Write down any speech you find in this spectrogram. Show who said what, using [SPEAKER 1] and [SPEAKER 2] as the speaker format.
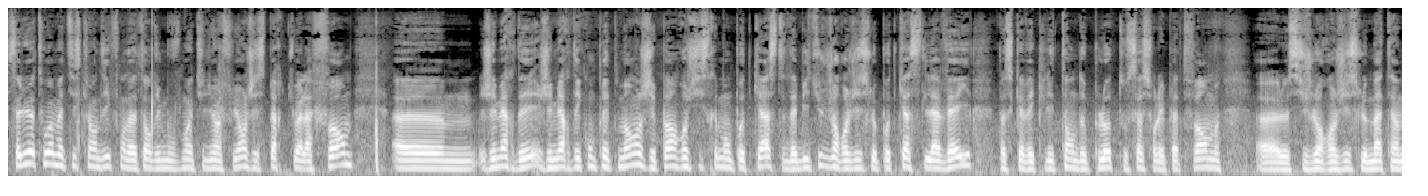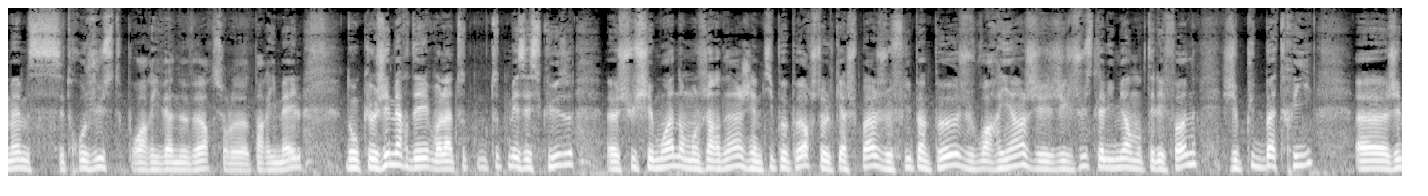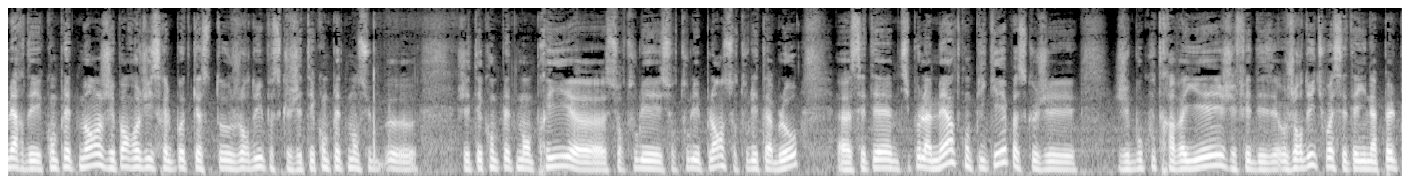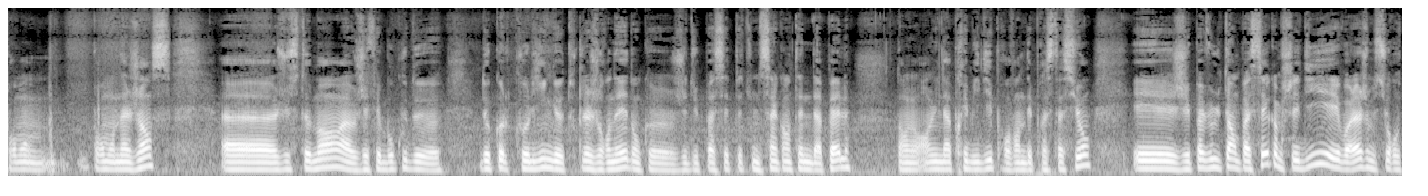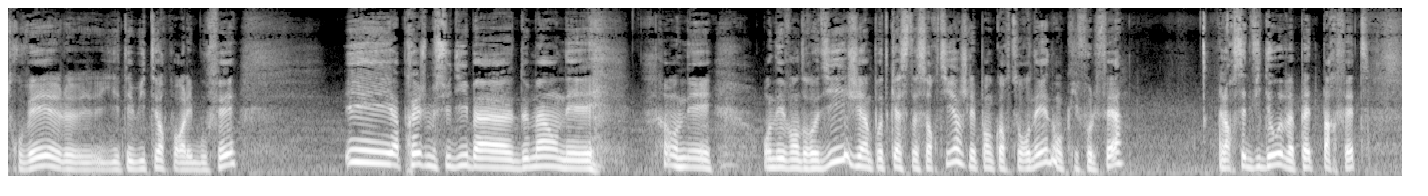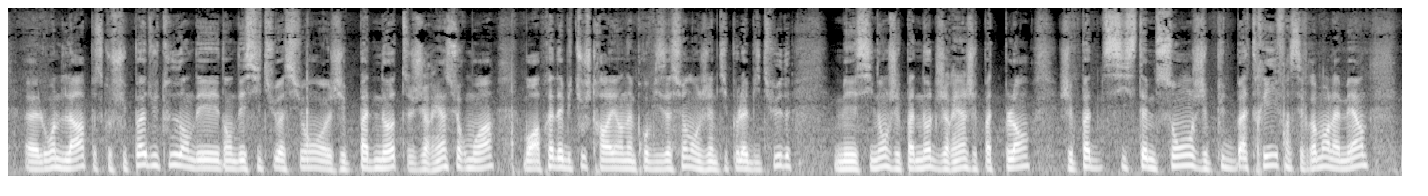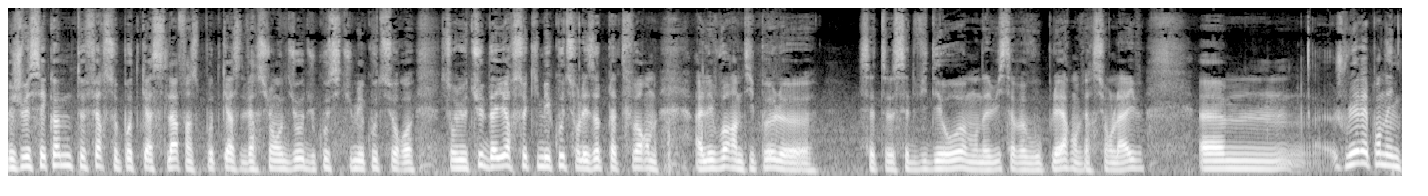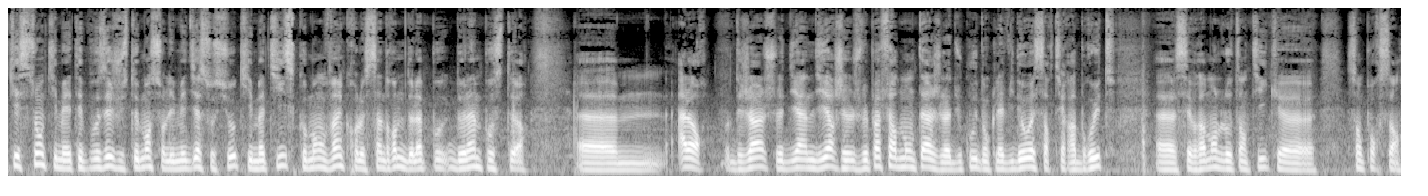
[SPEAKER 1] Salut à toi Mathis Clandic, fondateur du mouvement étudiant influent, j'espère que tu as la forme. Euh, j'ai merdé, j'ai merdé complètement, j'ai pas enregistré mon podcast. D'habitude j'enregistre le podcast la veille parce qu'avec les temps de plot, tout ça sur les plateformes, euh, si je l'enregistre le matin même, c'est trop juste pour arriver à 9h sur le, par email. Donc euh, j'ai merdé, voilà, toutes, toutes mes excuses. Euh, je suis chez moi dans mon jardin, j'ai un petit peu peur, je te le cache pas, je flippe un peu, je vois rien, j'ai juste la lumière de mon téléphone, j'ai plus de batterie, euh, j'ai merdé complètement, j'ai pas enregistré le podcast aujourd'hui parce que j'étais complètement euh, j'étais complètement pris euh, sur tous les sur tous les plans, sur tous les tableaux. Euh, c'était un petit peu la merde, compliqué parce que j'ai j'ai beaucoup travaillé, j'ai fait des aujourd'hui, tu vois, c'était une appel pour mon pour mon agence. justement, j'ai fait beaucoup de, de cold calling toute la journée, donc j'ai dû passer peut-être une cinquantaine d'appels en une après-midi pour vendre des prestations. Et j'ai pas vu le temps passer, comme je t'ai dit, et voilà, je me suis retrouvé. il était 8 heures pour aller bouffer. Et après, je me suis dit, bah, demain, on est, on est, on est vendredi. J'ai un podcast à sortir. Je l'ai pas encore tourné, donc il faut le faire. Alors, cette vidéo, elle va pas être parfaite. Euh, loin de là, parce que je suis pas du tout dans des dans des situations, euh, j'ai pas de notes, j'ai rien sur moi. Bon après d'habitude je travaille en improvisation, donc j'ai un petit peu l'habitude, mais sinon j'ai pas de notes, j'ai rien, j'ai pas de plan, j'ai pas de système son, j'ai plus de batterie, enfin c'est vraiment la merde. Mais je vais essayer quand même de te faire ce podcast là, enfin ce podcast version audio. Du coup si tu m'écoutes sur euh, sur YouTube, d'ailleurs ceux qui m'écoutent sur les autres plateformes, allez voir un petit peu cette cette vidéo. À mon avis ça va vous plaire en version live. Euh, je voulais répondre à une question qui m'a été posée justement sur les médias sociaux, qui est Mathis, comment vaincre le syndrome de l'imposteur euh, alors, déjà, je vais bien dire, je, je vais pas faire de montage là, du coup, donc la vidéo elle sortira brute. Euh, c'est vraiment de l'authentique 100%.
